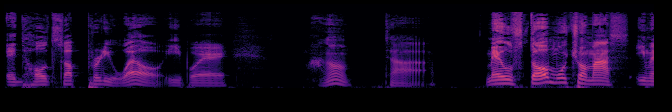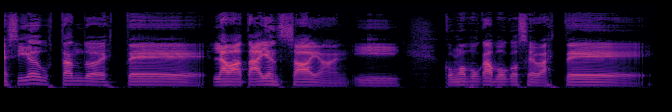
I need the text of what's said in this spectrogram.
it holds up pretty well. Y pues, mano, o sea, me gustó mucho más y me sigue gustando este la batalla en Zion y cómo poco a poco se va este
